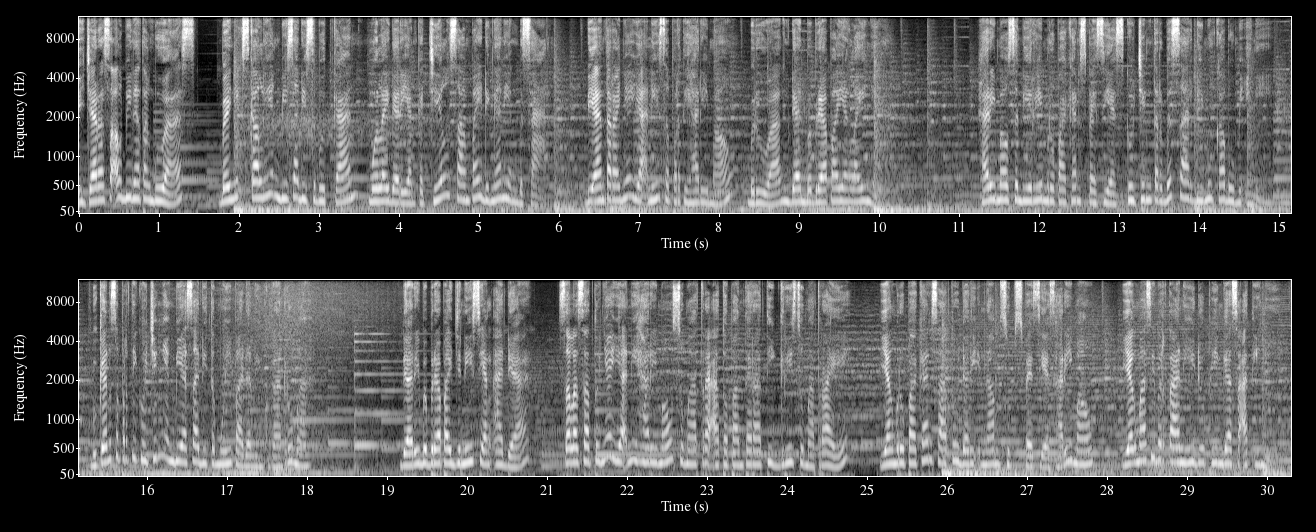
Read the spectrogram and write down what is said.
Bicara soal binatang buas, banyak sekali yang bisa disebutkan, mulai dari yang kecil sampai dengan yang besar. Di antaranya yakni seperti harimau, beruang, dan beberapa yang lainnya. Harimau sendiri merupakan spesies kucing terbesar di muka bumi ini. Bukan seperti kucing yang biasa ditemui pada lingkungan rumah. Dari beberapa jenis yang ada, salah satunya yakni harimau Sumatera atau Panthera tigris sumatrae, yang merupakan satu dari enam subspesies harimau yang masih bertahan hidup hingga saat ini.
